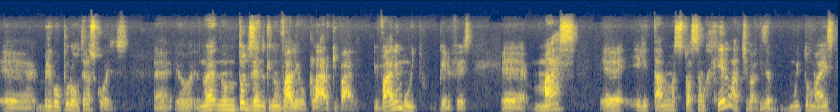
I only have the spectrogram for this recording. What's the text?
é, brigou por outras coisas. Né? Eu não estou dizendo que não valeu, claro que vale, e vale muito o que ele fez, é, mas é, ele está numa situação relativa, quer dizer, muito mais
